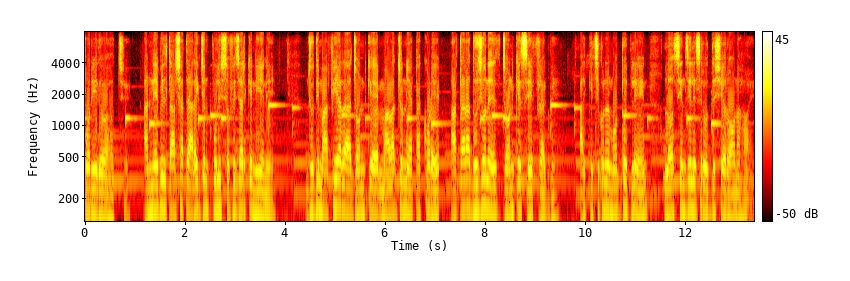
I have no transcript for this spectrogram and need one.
পরিয়ে দেওয়া হচ্ছে। আর নেভিল তার সাথে আরেকজন পুলিশ অফিসারকে নিয়ে নেয়। যদি মাফিয়ারা জনকে মারার জন্য অ্যাটাক করে, আর তারা দুজনে জনকে সেফ রাখবে। আর কিছুক্ষণের মধ্যে প্লেন লস এঞ্জেলেসের উদ্দেশ্যে রওনা হয়।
